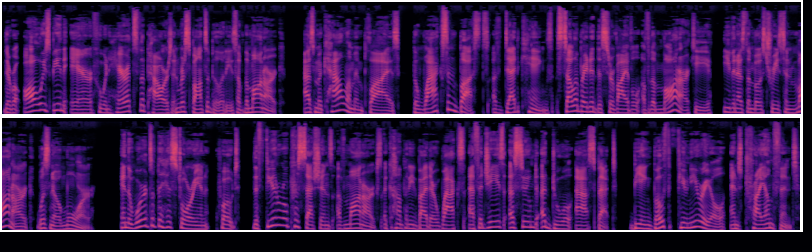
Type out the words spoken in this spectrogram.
There will always be an heir who inherits the powers and responsibilities of the monarch. As McCallum implies, the waxen busts of dead kings celebrated the survival of the monarchy even as the most recent monarch was no more. In the words of the historian, quote, the funeral processions of monarchs accompanied by their wax effigies assumed a dual aspect, being both funereal and triumphant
